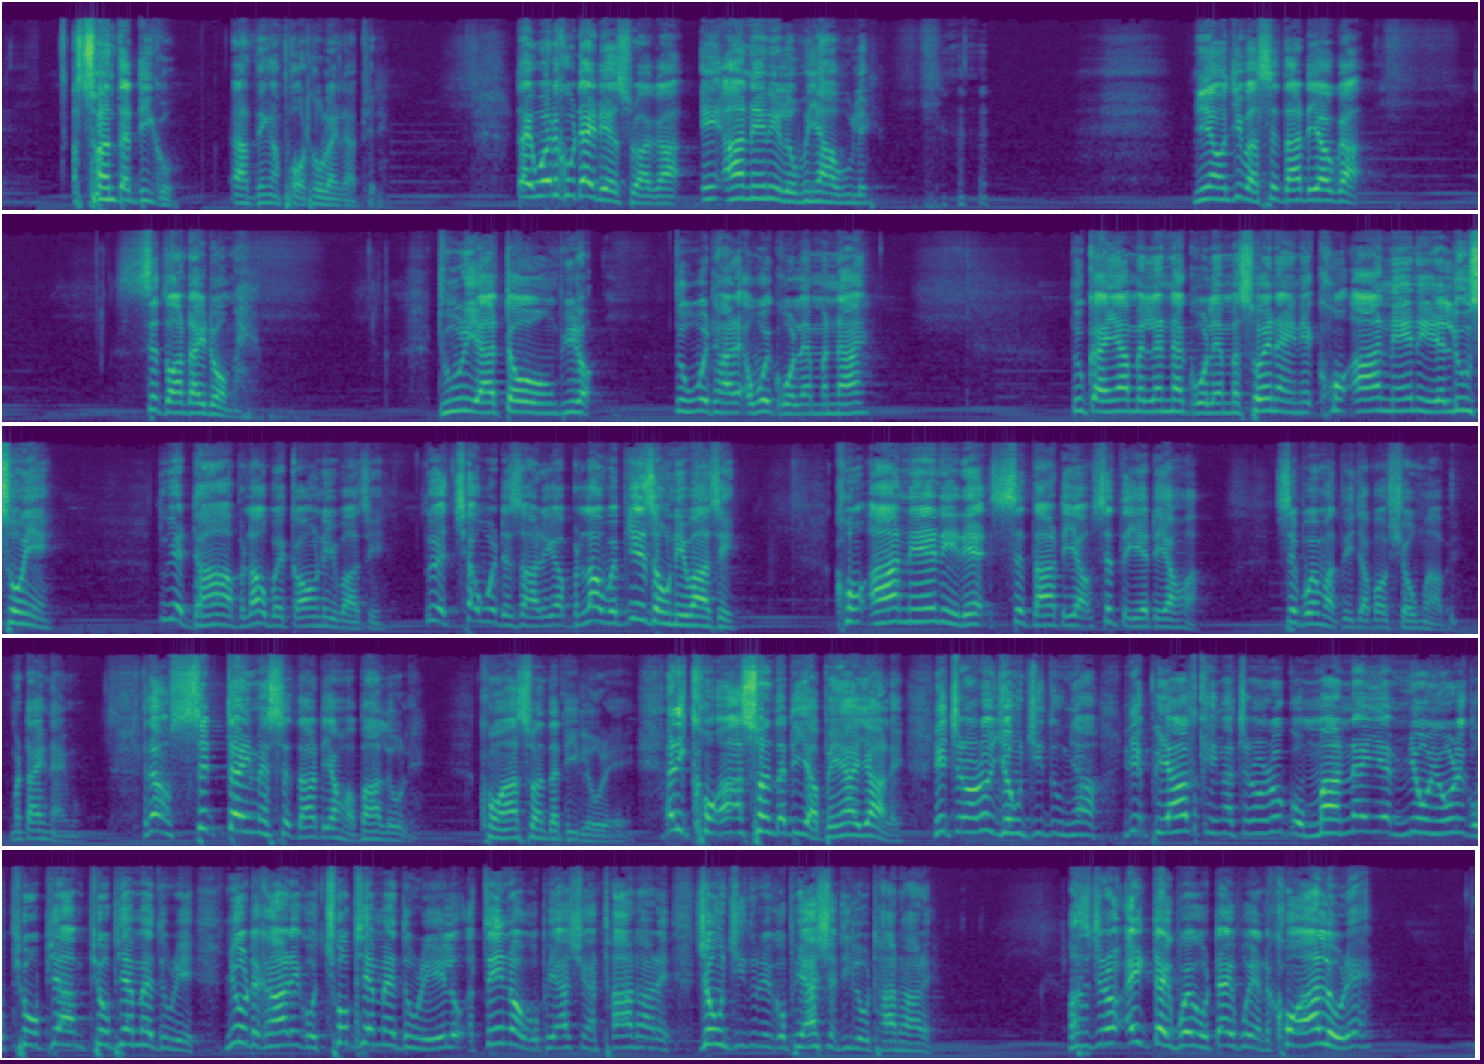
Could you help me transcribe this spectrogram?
အစွမ်းတက်တိကိုအဲ့ဒါသင်ကဖော်ထုတ်လိုက်တာဖြစ်တယ် တိုက်ပွဲတစ်ခုတိုက်တယ်ဆိုတာကအင်အားနည်းနေလို့မရဘူးလေမြင်အောင်ကြည့်ပါစစ်သားတယောက်ကစစ်သွားတိုက်တော့မယ်ဒူးရီယာတုံပြီးတော့သူဝတ်ထားတဲ့အဝတ်ကိုလည်းမနိုင်သူကန်ရမယ့်လက်နက်ကိုလည်းမဆွဲနိုင်နဲ့ခွန်အားနည်းနေတဲ့လူဆိုရင်သူ့ရဲ့ဓာတ်ကဘလောက်ပဲကောင်းနေပါစေသူ့ရဲ့ချက်ဝတ်တစားတွေကဘလောက်ပဲပြည့်စုံနေပါစေခွန်အားနည်းနေတဲ့စစ်သားတယောက်စစ်တရေတယောက်ဟာစစ်ပွဲမှာတေချာပေါက်ရှုံးမှာပဲမတိုက်နိုင်ဘူးဒါကြောင့်စစ်တိုက်မဲ့စစ်သားတယောက်ဟာဘာလို့လဲ ခွန်အားဆွမ်းတတိလို့တယ်အဲ့ဒီခွန်အားဆွမ်းတတိကဘယ်ဟာရလဲဒီကျွန်တော်တို့ယုံကြည်သူများဒီဘုရားသခင်ကကျွန်တော်တို့ကိုမာနရဲ့မြို့ရိုးတွေကိုဖြိုဖျက်ဖြိုဖျက်မဲ့သူတွေမြို့တကားတွေကိုချိုးဖျက်မဲ့သူတွေလို့အသင်းတော်ကိုဘုရားရှင်ထားထားတယ်ယုံကြည်သူတွေကိုဘုရားရှင်ဒီလိုထားထားတယ်ဒါဆိုကျွန်တော်အဲ့တိုက်ပွဲကိုတိုက်ပွဲရခွန်အားလို့တယ်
